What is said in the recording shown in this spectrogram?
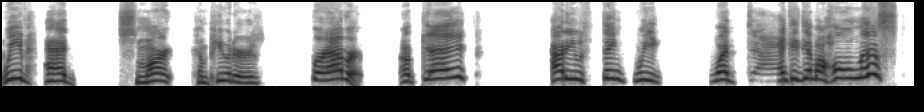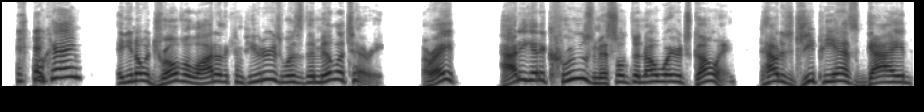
We've had smart computers forever. Okay. How do you think we? What I could give a whole list. Okay. And you know what drove a lot of the computers was the military. All right. How do you get a cruise missile to know where it's going? How does GPS guide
